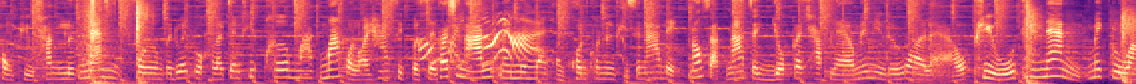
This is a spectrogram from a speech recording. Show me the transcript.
ของผิวทันลึกแน่นเฟิร์มไปด้วยตัวคอลลาเจนที่เพิ่มมากมากกว่า 150%เพราะฉะนั้นในมุมมองของคนคนหนึ่งที่จะหน้าเด็กนอกจากหน้าจะยกกระชับแล้วไม่มีริ้วรอยแล้ว ผิวที่แน่นไม่กลวง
